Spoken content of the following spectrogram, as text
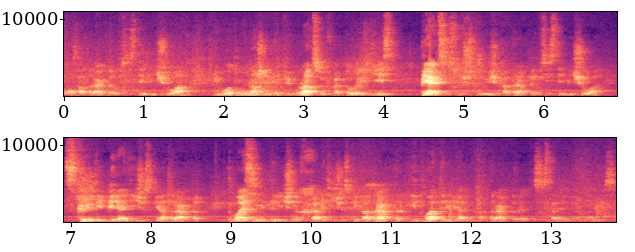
у вас аттракторов в системе ЧУА. И вот мы нашли конфигурацию, в которой есть 5 существующих аттракторов в системе ЧУА, скрытый периодический аттрактор, два симметричных хаотических аттрактора и два тривиальных аттрактора, это состояние равновесия.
